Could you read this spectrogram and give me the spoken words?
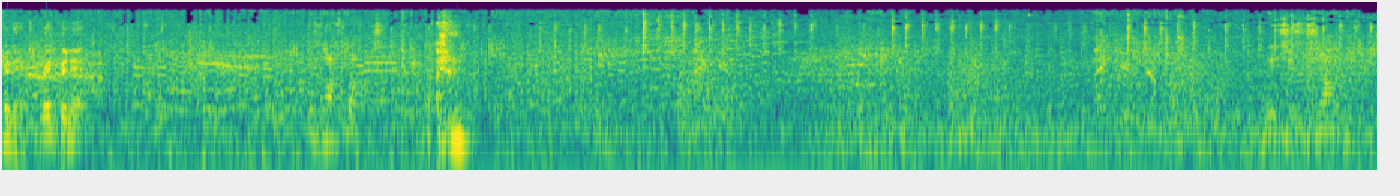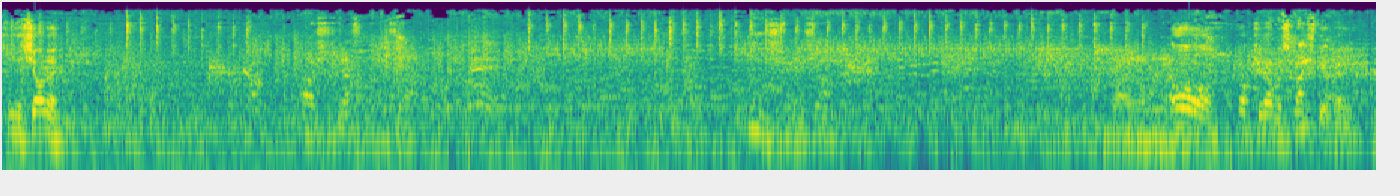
Ripping it, ripping it. There's lockbox. Thank you. Thank you. I think she's a Shauna. She's a Shona. Oh, she's definitely a Shauna. Okay. She's really a Shauna. Right over there. Oh, fucking hell, we smashed it, mate.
